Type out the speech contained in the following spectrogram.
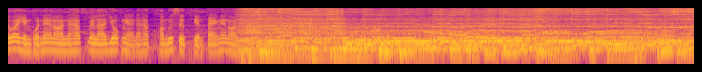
เลยว่าเห็นผลแน่นอนนะครับ เวลายกเนี่ยนะครับ ความรู้สึกเปลี่ยนแปลงแน่นอนอ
